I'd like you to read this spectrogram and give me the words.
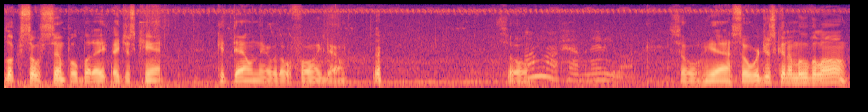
looks so simple, but I, I just can't get down there without falling down. so I'm not having any luck. So yeah, so we're just gonna move along.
